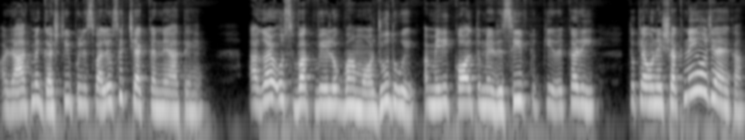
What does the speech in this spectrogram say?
और रात में गश्ती पुलिस वाले उसे चेक करने आते हैं। अगर उस वक्त वे लोग वहाँ मौजूद हुए और मेरी कॉल तुमने रिसीव करी तो क्या उन्हें शक नहीं हो जाएगा?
